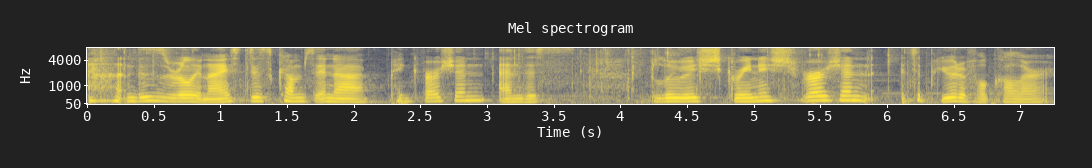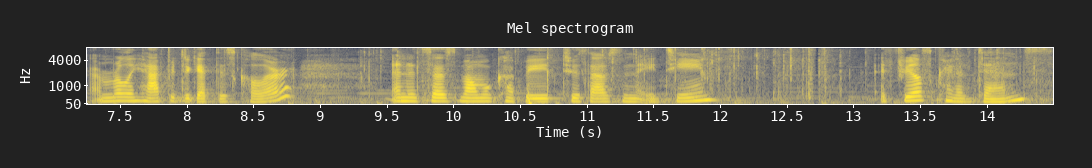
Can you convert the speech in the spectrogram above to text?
this is really nice. This comes in a pink version and this bluish greenish version. It's a beautiful color. I'm really happy to get this color. And it says Mamu Cuppy 2018. It feels kind of dense.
